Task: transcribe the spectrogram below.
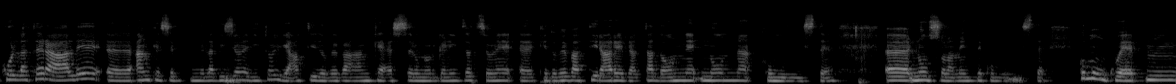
collaterale, eh, anche se nella visione di Togliatti doveva anche essere un'organizzazione eh, che doveva attirare in realtà donne non comuniste, eh, non solamente comuniste. Comunque, mh,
